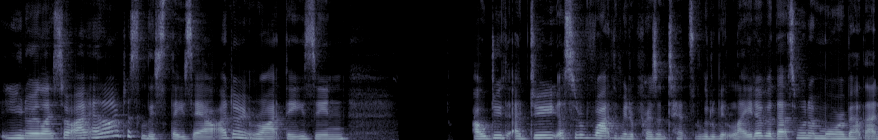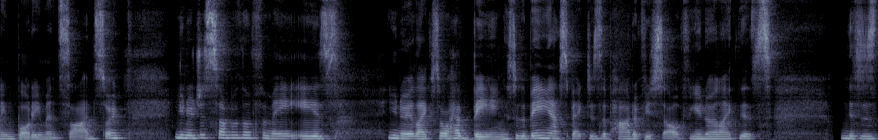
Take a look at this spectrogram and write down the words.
you know like so i and i just list these out. I don't write these in i'll do i do i sort of write them in a present tense a little bit later but that's when i'm more about that embodiment side. So you know just some of them for me is you know like so i have being. So the being aspect is a part of yourself you know like this this is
